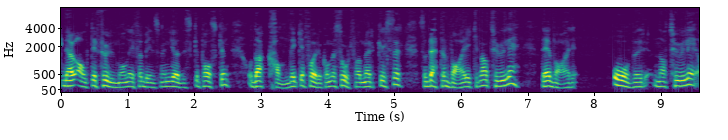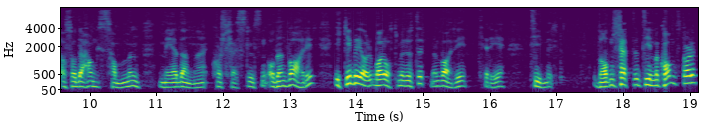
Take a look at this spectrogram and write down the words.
Det er jo alltid fullmåne i forbindelse med den jødiske påsken, og da kan det ikke forekomme solformørkelser. Så dette var ikke naturlig. Det var overnaturlig. Altså det hang sammen med denne korsfestelsen. Og den varer ikke bare åtte minutter, men varer i tre timer. Da den sjette time kom, står det,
